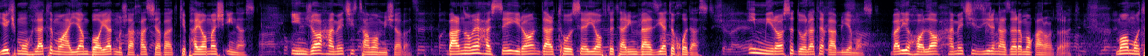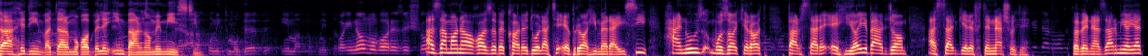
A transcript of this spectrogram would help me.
یک مهلت معین باید مشخص شود که پیامش این است. اینجا همه چیز تمام می شود برنامه هسته ایران در توسعه یافته ترین وضعیت خود است. این میراث دولت قبلی ماست ولی حالا همه چیز زیر نظر ما قرار دارد. ما متعهدیم و در مقابل این برنامه می استیم از زمان آغاز به کار دولت ابراهیم رئیسی هنوز مذاکرات بر سر احیای برجام از سر گرفته نشده و به نظر می آید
